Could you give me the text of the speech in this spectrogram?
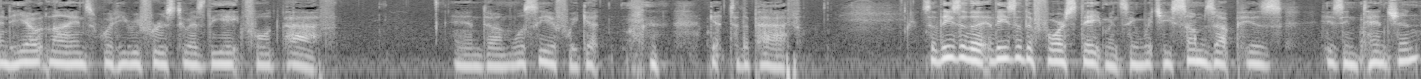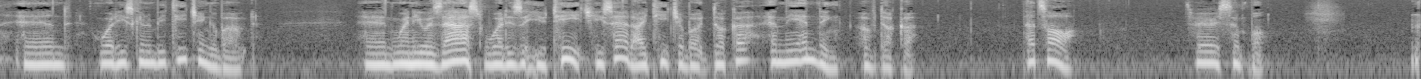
And he outlines what he refers to as the Eightfold Path. And um, we'll see if we get, get to the path. So these are the these are the four statements in which he sums up his his intention and what he's going to be teaching about. And when he was asked, What is it you teach? he said, I teach about dukkha and the ending of dukkha. That's all. It's very simple.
